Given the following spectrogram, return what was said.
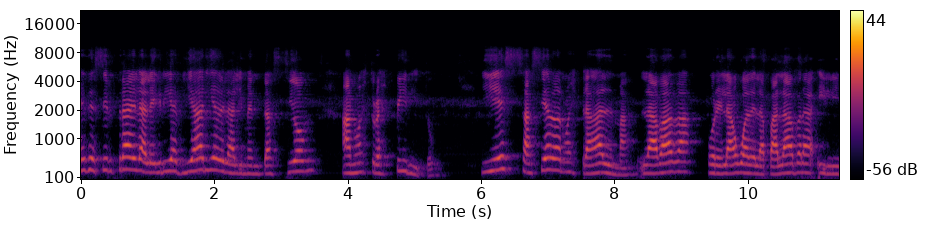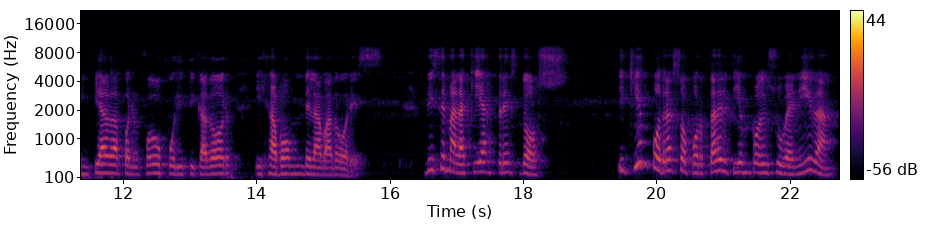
es decir, trae la alegría diaria de la alimentación a nuestro espíritu y es saciada nuestra alma, lavada por el agua de la palabra y limpiada por el fuego purificador y jabón de lavadores. Dice Malaquías 3:2, ¿y quién podrá soportar el tiempo de su venida?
